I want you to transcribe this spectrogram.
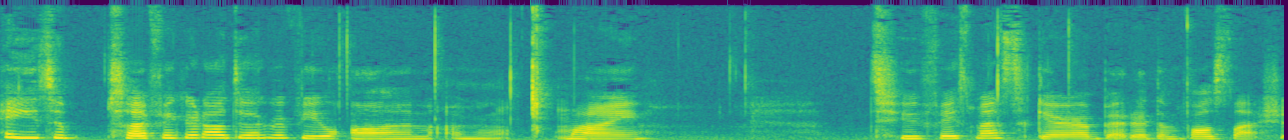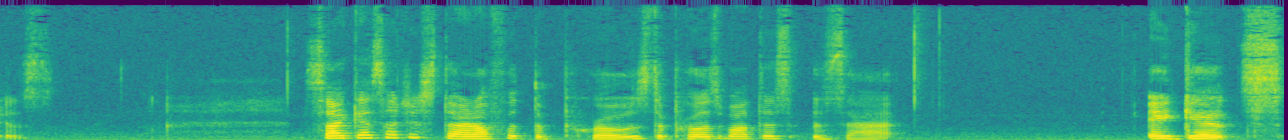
Hey YouTube, so I figured I'll do a review on um, my Too Faced Mascara Better Than False Lashes. So I guess I'll just start off with the pros. The pros about this is that it gets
